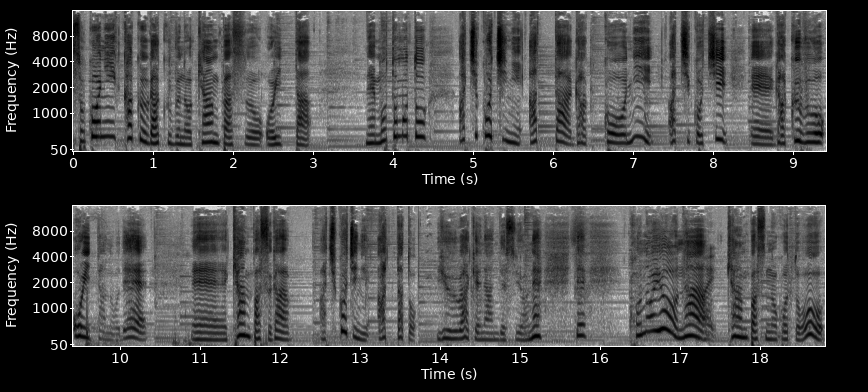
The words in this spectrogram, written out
そこに各学部のキャンパスを置いた、ね、もともとあちこちにあった学校にあちこち、えー、学部を置いたので、えー、キャンパスがあちこちにあったというわけなんですよね。でこのようなキャンパスのことを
